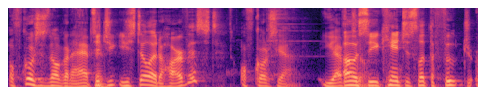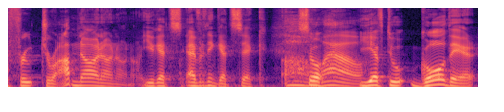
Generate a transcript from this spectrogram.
Of course, it's not going to happen. Did you? You still had a harvest? Of course, yeah. You have Oh, to. so you can't just let the fruit fruit drop? No, no, no, no. You get everything gets sick. Oh, so wow. You have to go there,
